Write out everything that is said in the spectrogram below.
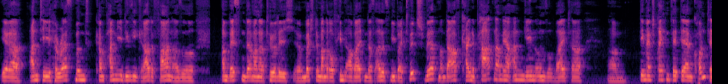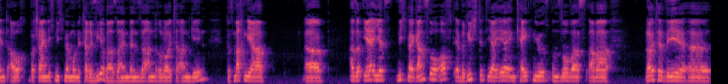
ihrer Anti-Harassment-Kampagne, die sie gerade fahren. Also am besten wäre man natürlich, äh, möchte man darauf hinarbeiten, dass alles wie bei Twitch wird. Man darf keine Partner mehr angehen und so weiter. Ähm, dementsprechend wird deren Content auch wahrscheinlich nicht mehr monetarisierbar sein, wenn sie andere Leute angehen. Das machen ja, äh, also er jetzt nicht mehr ganz so oft. Er berichtet ja eher in Cake News und sowas, aber Leute wie äh,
